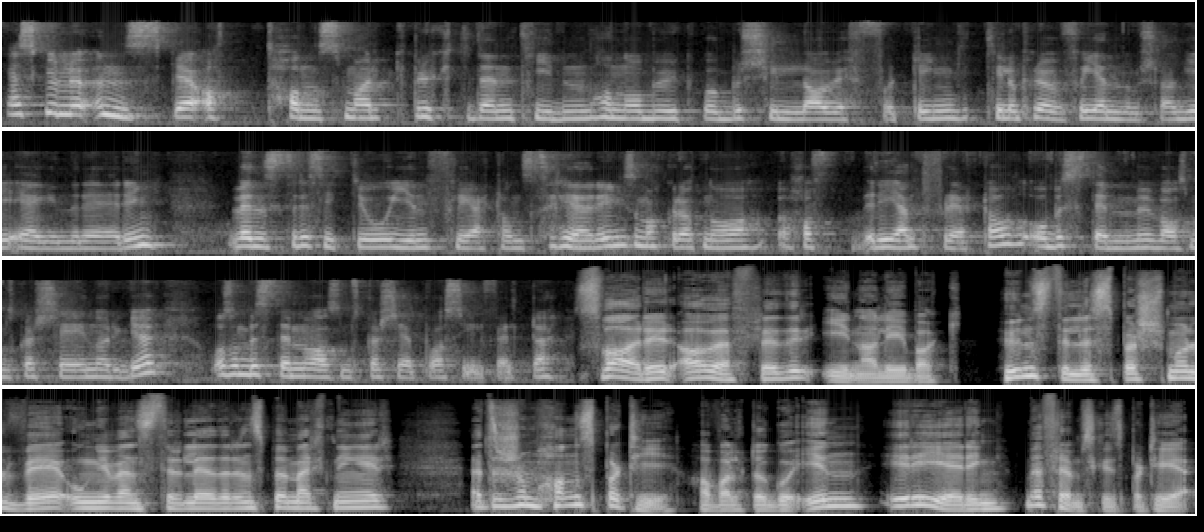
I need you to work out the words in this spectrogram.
Jeg skulle ønske at Hansmark brukte den tiden han nå bruker på å beskylde AUF for ting, til å prøve å få gjennomslag i egen regjering. Venstre sitter jo i en flertallsregjering som akkurat nå har rent flertall og bestemmer hva som skal skje i Norge, og som bestemmer hva som skal skje på asylfeltet. Svarer AUF-leder Ina Libak. Hun stiller spørsmål ved Unge Venstre-lederens bemerkninger, ettersom hans parti har valgt å gå inn i regjering med Fremskrittspartiet.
